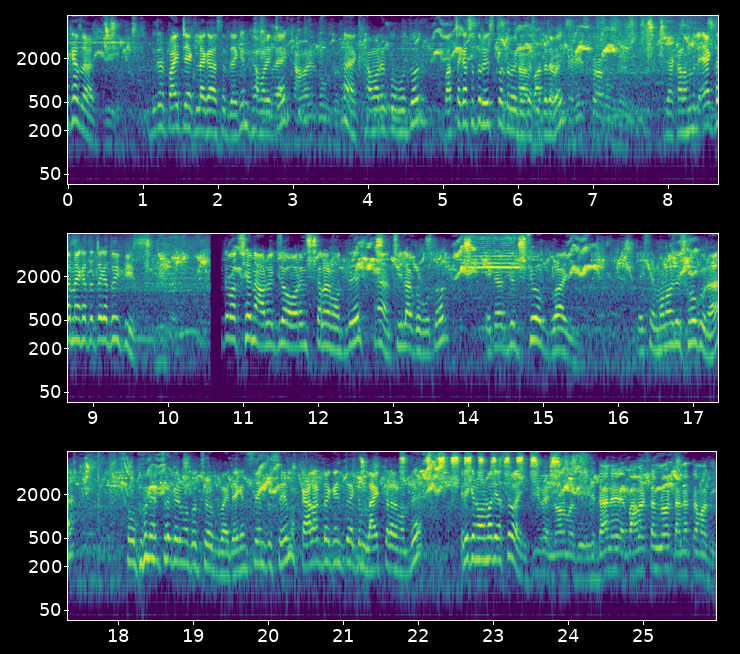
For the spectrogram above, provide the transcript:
এক হাজার? দুটোর পাই ট্যাগ লাগা আছে দেখেন খামারের ট্যাগ। হ্যাঁ খামারের কবুতর। বাচ্চা কাছে তো রেস করতে হবে হ্যাঁ, ভাই। যাক আলহামদুলিল্লাহ একদম এক হাজার টাকা দুই পিস দেখতে পাচ্ছেন আরও একজন অরেঞ্জ কালার মধ্যে হ্যাঁ চিলা কবুতর। এটার যে চোখ ভাই দেখছেন মনে হয় যে হ্যাঁ? শগুনের চোখের মতো চোখ ভাই। দেখেন সেম টু সেম কালারটা কিন্তু একদম লাইট কালার মধ্যে। এটা কি নর্মালি আছে ভাই? জি ভাই নর্মালি এই যে ডানের বামেরটা নর ডানেরটা মাদি।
